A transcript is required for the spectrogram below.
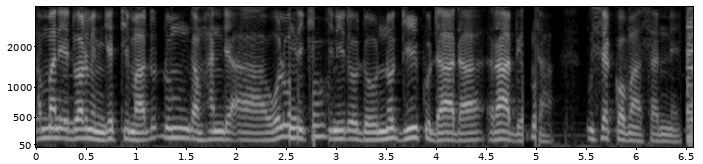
Hamman e dowar min gettima ɗuɗɗum gam hande a wolwoni kettiniɗo dow noggi ko dada rabi ta useko ma sanne.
